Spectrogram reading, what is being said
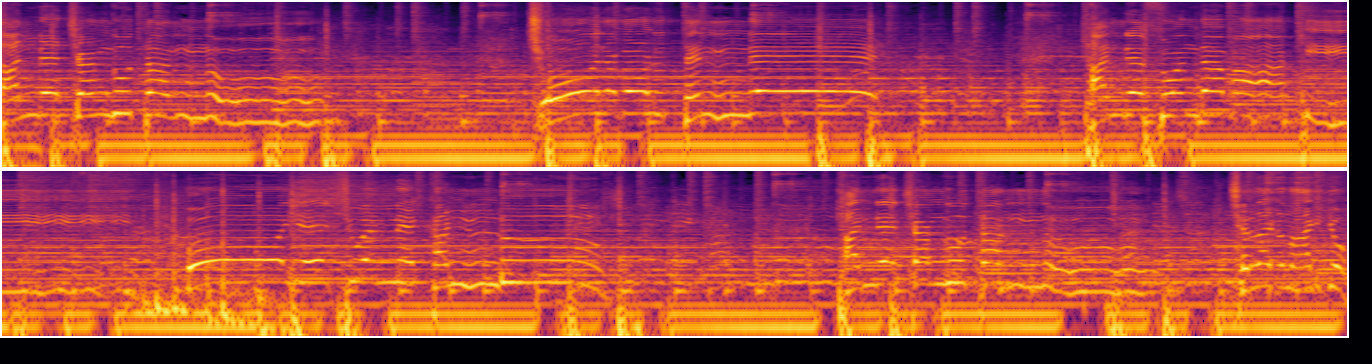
തന്റെ ചങ്കു തന്നു. ചോര കൊടുത്തെന്നെ തന്റെ സ്വന്തമാക്കി. ഓ യേശു എന്നെ കണ്ടു. തന്റെ ചങ്കു തന്നു. ചെറുതായിട്ടൊന്ന് ആടിക്കോ.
